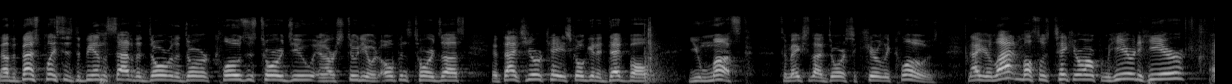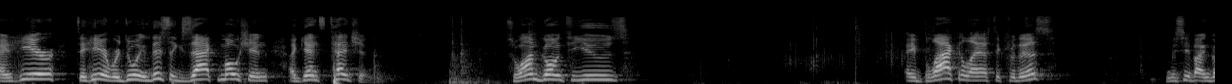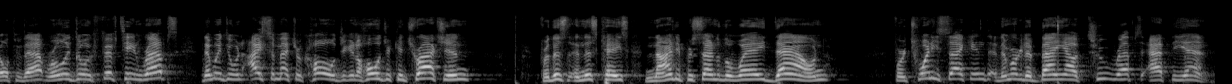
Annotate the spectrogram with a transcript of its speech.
Now, the best place is to be on the side of the door where the door closes towards you. In our studio, it opens towards us. If that's your case, go get a deadbolt. You must to make sure that door is securely closed. Now, your lat muscles take your arm from here to here and here to here. We're doing this exact motion against tension. So I'm going to use a black elastic for this. Let me see if I can go through that. We're only doing 15 reps. Then we do an isometric hold. You're going to hold your contraction for this, in this case, 90% of the way down for 20 seconds, and then we're going to bang out two reps at the end.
